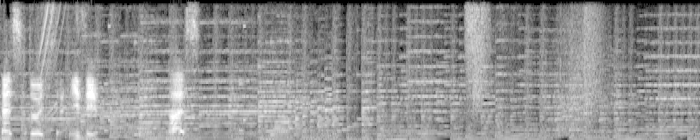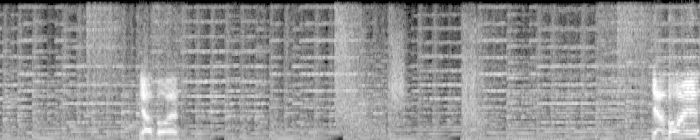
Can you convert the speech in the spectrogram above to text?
Hältst du durch. Easy. Nice. Jawohl. Jawohl.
